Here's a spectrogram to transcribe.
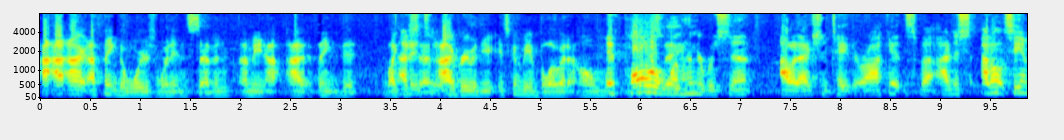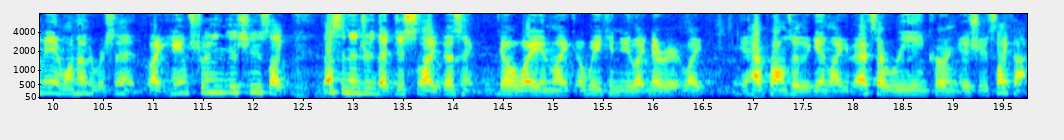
I, I, I think the Warriors win it in seven. I mean, I, I think that, like you said, too. I agree with you. It's going to be a blowout at home. If Paul were one hundred percent, I would actually take the Rockets, but I just I don't see him being one hundred percent. Like hamstring issues, like Mm-hmm. that's an injury that just like doesn't go away in like a week and you like never like have problems with it again. Like that's a reoccurring issue. It's like a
